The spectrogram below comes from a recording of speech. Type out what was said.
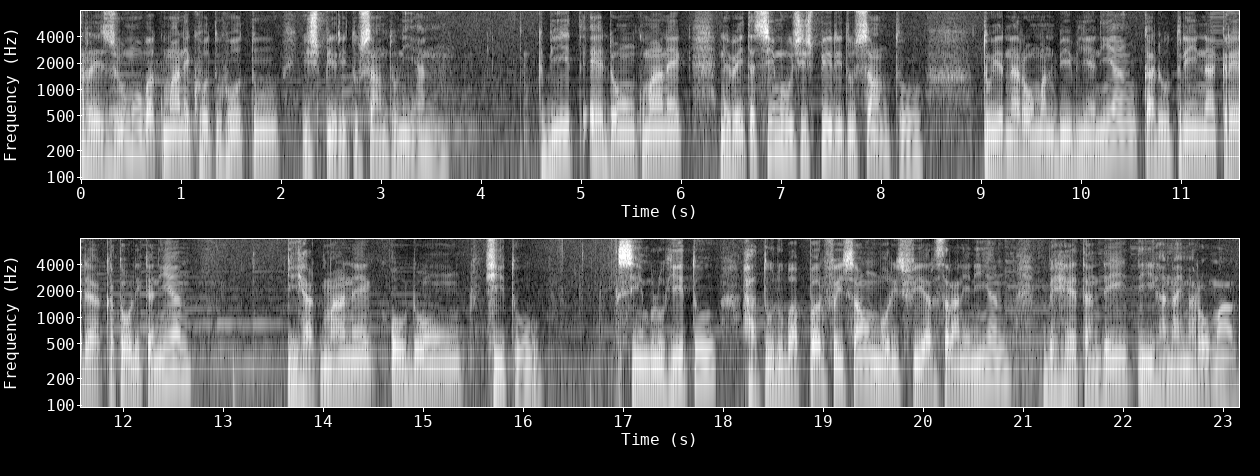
rezumu bakmanek hotu hotu spiritu santunian nian Kbit e don kmanek ne veta hus Espírito Santo. Tuir na Roman Biblia nian, ka doutrina creda católica nian, i hak manek o don hitu. Símbolo hitu, hatudu ba perfeição moris fiar nian, behetan deit i hanai maromak.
